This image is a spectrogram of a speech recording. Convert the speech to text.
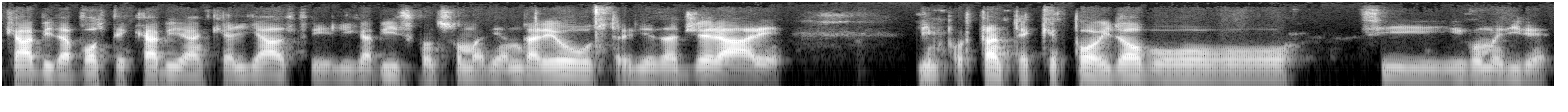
capita a volte capita anche agli altri, li capisco, insomma, di andare oltre, di esagerare. L'importante è che poi dopo si, come dire,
